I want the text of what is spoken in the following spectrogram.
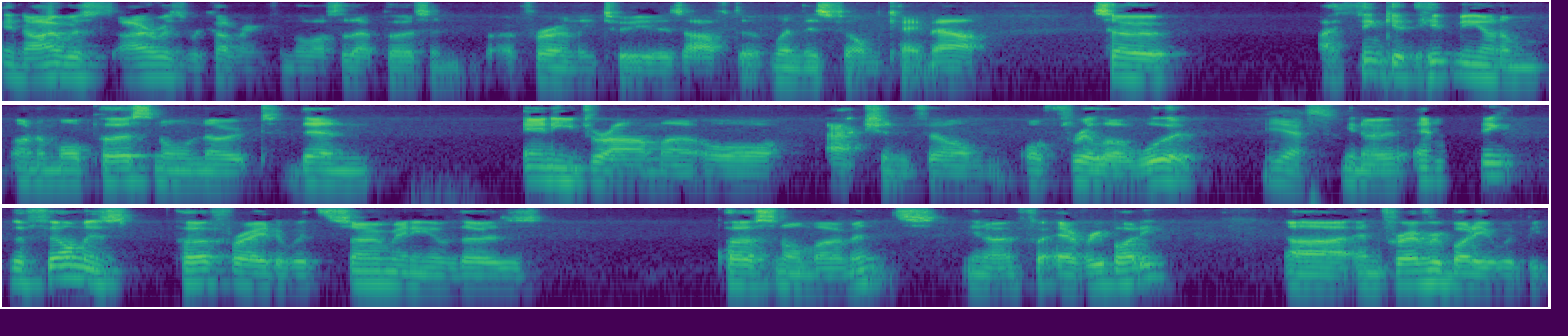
and I was I was recovering from the loss of that person for only two years after when this film came out. So I think it hit me on a on a more personal note than any drama or action film or thriller would. Yes. You know, and I think the film is perforated with so many of those personal moments. You know, for everybody, uh, and for everybody, it would be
